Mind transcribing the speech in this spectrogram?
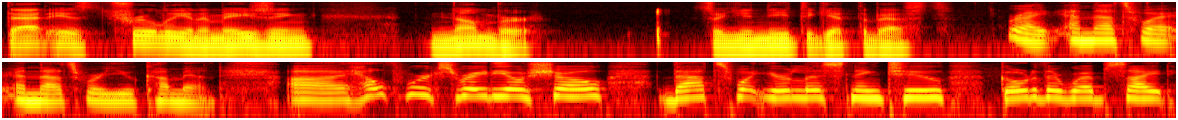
that is truly an amazing number. So you need to get the best. Right, and that's where and that's where you come in. Uh, HealthWorks Radio Show. That's what you're listening to. Go to their website,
